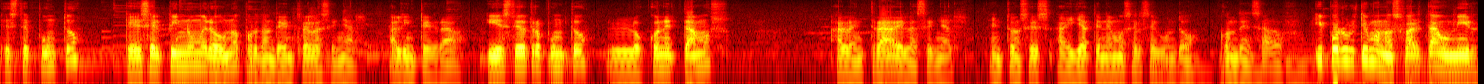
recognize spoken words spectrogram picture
este punto que es el pin número 1 por donde entra la señal al integrado y este otro punto lo conectamos a la entrada de la señal. Entonces ahí ya tenemos el segundo condensador. Y por último nos falta unir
